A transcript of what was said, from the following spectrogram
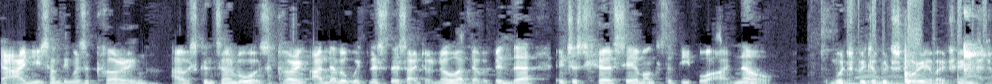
I knew something was occurring. I was concerned about what was occurring. I've never witnessed this. I don't know. I've never been there. It's just hearsay amongst the people I know. Which bit of which story have I changed?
